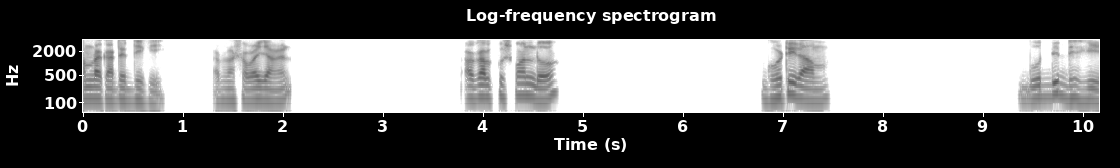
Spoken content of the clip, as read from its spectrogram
আমরা কাঠের ঢিকি। আপনারা সবাই জানেন। অকাল কুষ্মাণ্ড ঘটিরাম, বুদ্ধির ঢিকি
